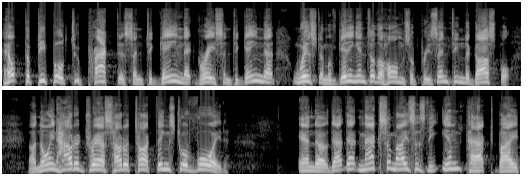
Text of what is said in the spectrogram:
help the people to practice and to gain that grace and to gain that wisdom of getting into the homes, of presenting the gospel, uh, knowing how to dress, how to talk, things to avoid. And uh, that, that maximizes the impact by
